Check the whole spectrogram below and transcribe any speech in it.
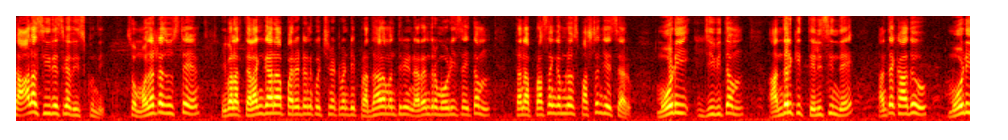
చాలా సీరియస్గా తీసుకుంది. సో మొదట చూస్తే ఇవాళ తెలంగాణ పర్యటనకు వచ్చినటువంటి ప్రధానమంత్రి నరేంద్ర మోడీ సైతం తన ప్రసంగంలో స్పష్టం చేశారు. మోడీ జీవితం అందరికీ తెలిసిందే అంతేకాదు మోడీ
